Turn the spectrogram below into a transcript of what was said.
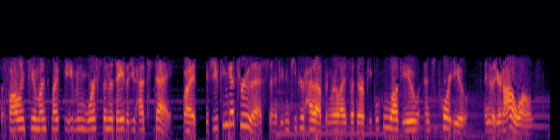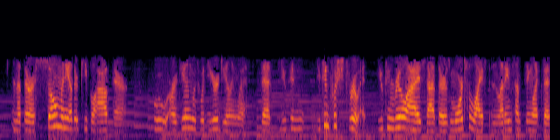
the following few months might be even worse than the day that you had today. But if you can get through this and if you can keep your head up and realize that there are people who love you and support you and that you're not alone and that there are so many other people out there who are dealing with what you're dealing with that you can you can push through it. You can realize that there's more to life than letting something like this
